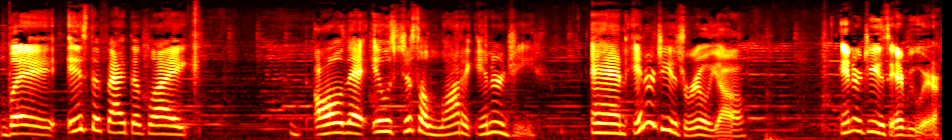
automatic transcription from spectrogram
But it's the fact of like all that, it was just a lot of energy. And energy is real, y'all. Energy is everywhere.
